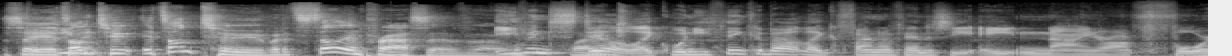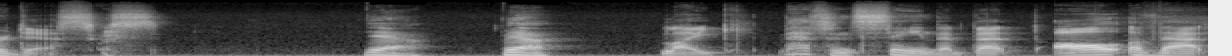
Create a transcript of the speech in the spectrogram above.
so yeah, it's on two. It's on two, but it's still impressive though. Even still, like, when you think about like Final Fantasy eight and nine are on four discs, yeah, yeah, like that's insane. That that all of that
